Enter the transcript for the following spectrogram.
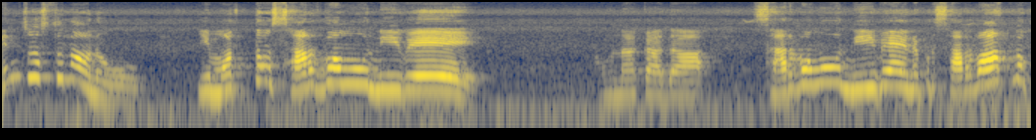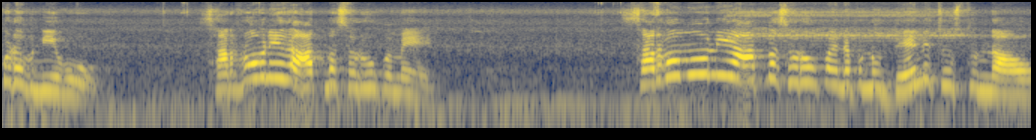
ఏం చూస్తున్నావు నువ్వు? ఈ మొత్తం సర్వము నీవే. అవునా కాదా? సర్వము నీవే అయినప్పుడు సర్వాత్మకుడు నీవు. సర్వము నీది ఆత్మస్వరూపమే. సర్వము నీ ఆత్మస్వరూపం అయినప్పుడు నువ్వు దేన్ని చూస్తున్నావు?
